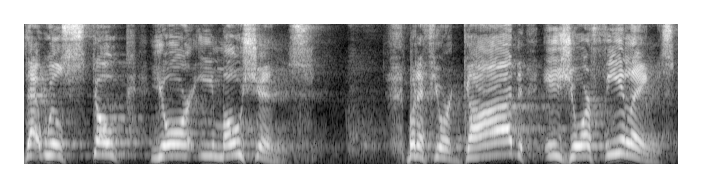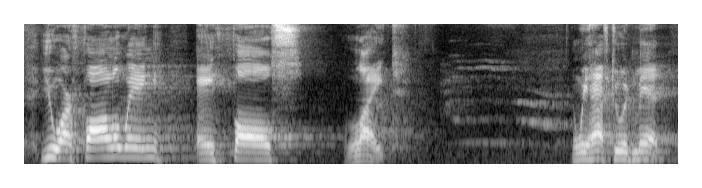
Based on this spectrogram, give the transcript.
that will stoke your emotions. But if your God is your feelings, you are following a false light. And we have to admit,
